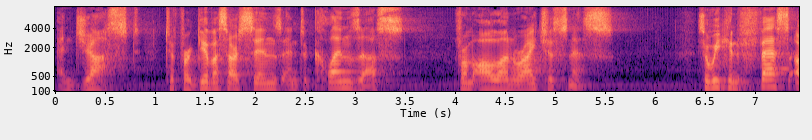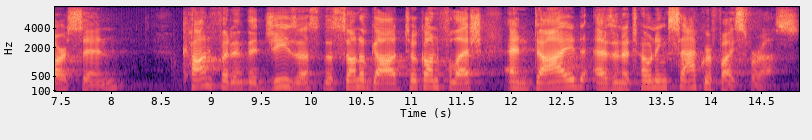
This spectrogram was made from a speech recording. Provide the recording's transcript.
and just to forgive us our sins and to cleanse us from all unrighteousness. So we confess our sin, confident that Jesus, the Son of God, took on flesh and died as an atoning sacrifice for us.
